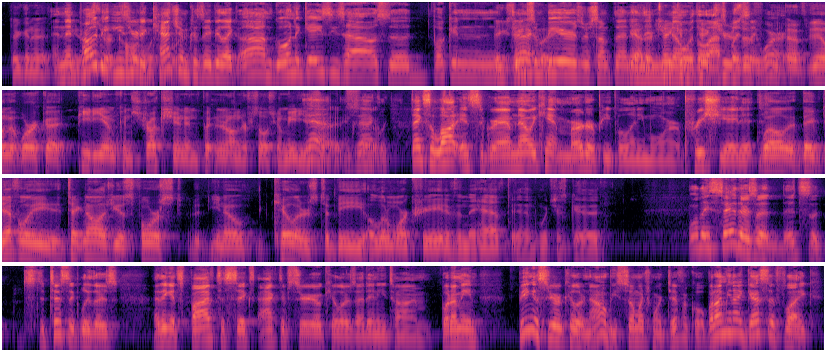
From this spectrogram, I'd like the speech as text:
They're gonna And then you know, probably be easier to catch him because they'd be like, "Oh, I'm going to Gacy's house to fucking drink some beers or something," Yeah, and then you know where the last place they were. of them at work at PDM Construction and putting it on their social media yeah, sites. so- exactly. Thanks a lot, Instagram. Now we can't murder people anymore. Appreciate it. Well, they've definitely technology has forced you know killers to be a little more creative than they have been, which is good. Well, they say there's a it's a statistically there's I think it's five to six active serial killers at any time. But I mean, being a serial killer now would be so much more difficult. But I mean, I guess if like,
